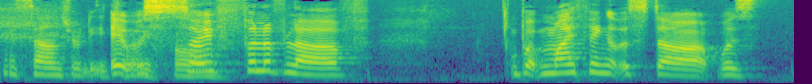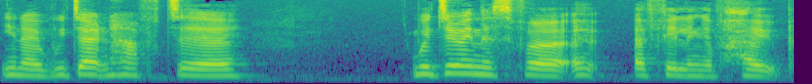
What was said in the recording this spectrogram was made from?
It sounds really. It was so full of love. But my thing at the start was, you know, we don't have to. We're doing this for a, a feeling of hope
